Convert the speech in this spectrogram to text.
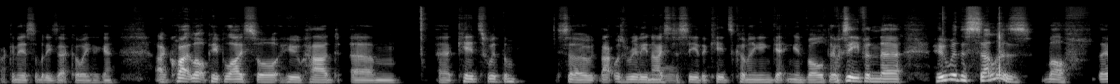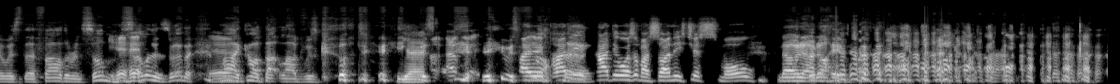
I can hear somebody's echoing again. Uh, quite a lot of people I saw who had um, uh, kids with them, So that was really nice to see the kids coming and getting involved. There was even uh, who were the sellers, Moth? There was the father and son Yeah. sellers. Weren't? Yeah. My God, that lad was good. he Yeah. was, he was By the way, proper- Paddy, Paddy wasn't my son. He's just small. No, no, not him.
